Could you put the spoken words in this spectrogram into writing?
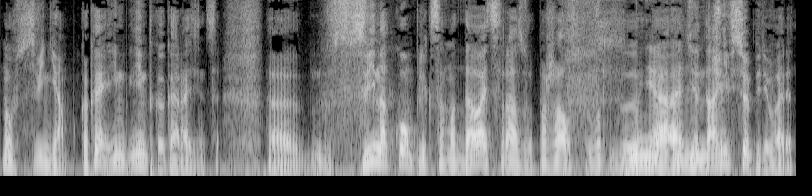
Ну, свиньям. Какая, им, им-то какая разница? Э, свинокомплексом отдавать сразу, пожалуйста. Вот, Мне да, один... они, они все переварят.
